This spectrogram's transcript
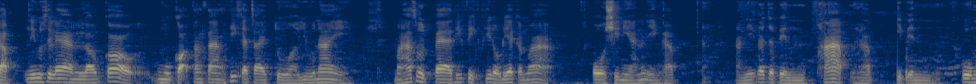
กับนิวซีแลนด์แล้วก็หมู่เกาะต่างๆ ที่กระจายตัวอยู่ในมหาสมุทรแปซิฟิกที่เราเรียกกันว่าโอชิเนียนั่นเองครับ อันนี้ก็จะเป็นภาพนะครับที่เป็น กลุ่ม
